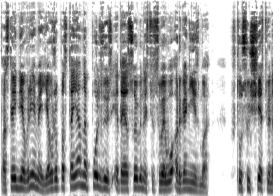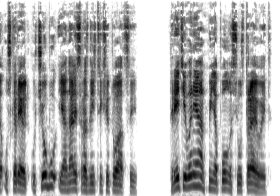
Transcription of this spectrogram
Последнее время я уже постоянно пользуюсь этой особенностью своего организма, что существенно ускоряет учебу и анализ различных ситуаций. Третий вариант меня полностью устраивает.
